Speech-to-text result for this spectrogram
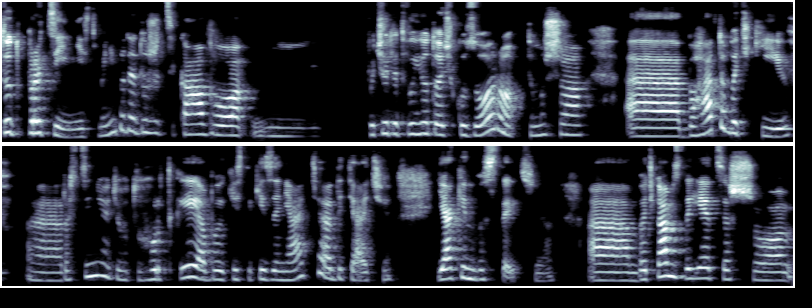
Тут про цінність. Мені буде дуже цікаво почути твою точку зору, тому що е, багато батьків е, розцінюють от гуртки або якісь такі заняття дитячі як інвестицію. Е, Батькам здається, що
